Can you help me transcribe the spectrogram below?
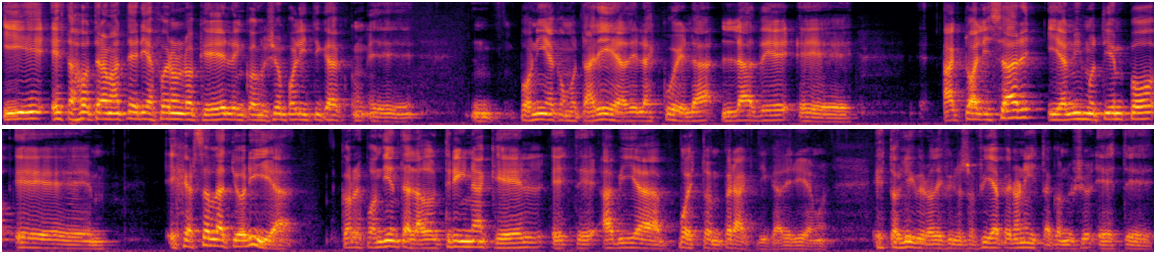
Y estas otras materias fueron lo que él en conducción política eh, ponía como tarea de la escuela, la de eh, actualizar y al mismo tiempo ejercer la teoría correspondiente a la doctrina que él este, había puesto en práctica, diríamos. Estos libros de filosofía peronista, este,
